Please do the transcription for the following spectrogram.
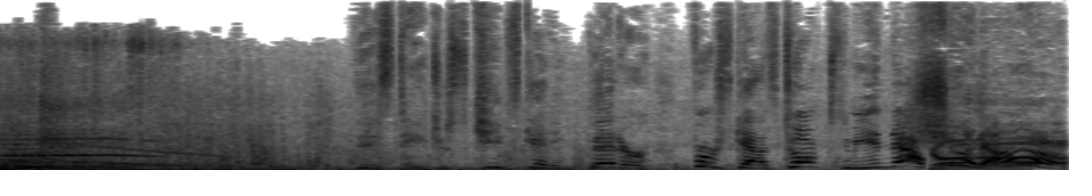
This day just keeps getting better. First Gaz talks to me and now- Shut, up!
